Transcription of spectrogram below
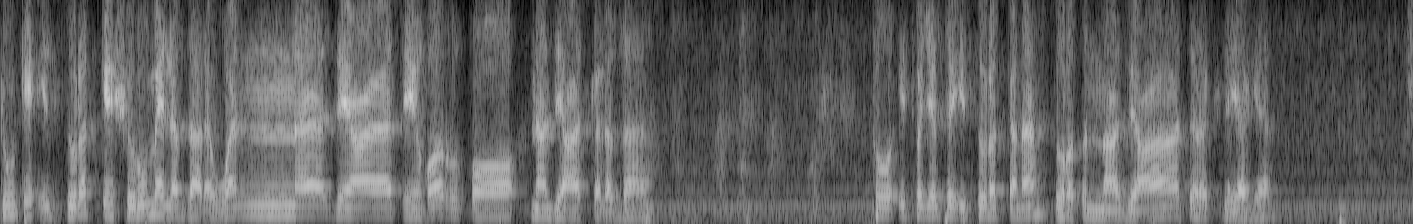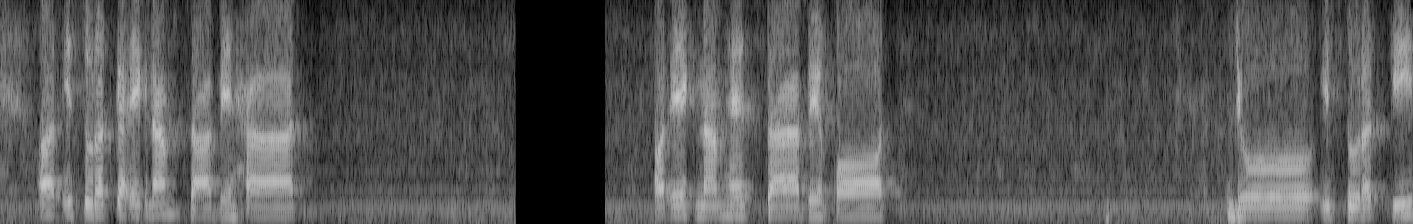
کیونکہ اس صورت کے شروع میں لفظ آ رہا ہے، والنازعات غرقا، نازعات کا لفظ آ رہا ہے۔ تو اس وجہ سے اس صورت کا نام سورت النازعات رکھ لیا گیا۔ اور اس صورت کا ایک نام سابحات اور ایک نام ہے سابقات، جو اس صورت کی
